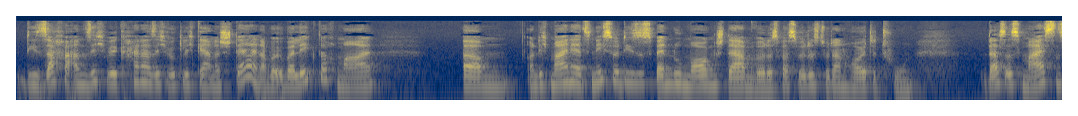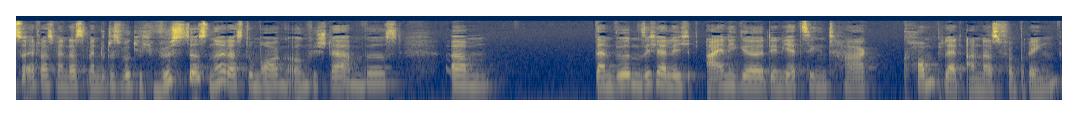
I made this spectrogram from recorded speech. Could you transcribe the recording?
die Sache an sich will keiner sich wirklich gerne stellen, aber überleg doch mal, ähm, und ich meine jetzt nicht so dieses, wenn du morgen sterben würdest, was würdest du dann heute tun? Das ist meistens so etwas, wenn das, wenn du das wirklich wüsstest, ne, dass du morgen irgendwie sterben wirst, ähm, dann würden sicherlich einige den jetzigen Tag komplett anders verbringen.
